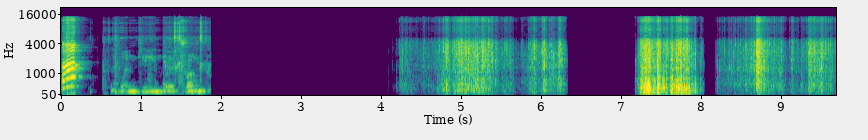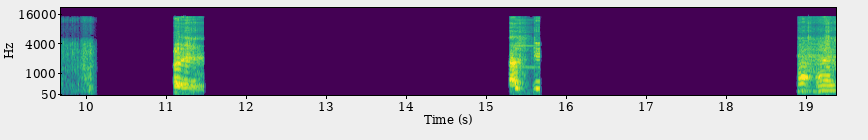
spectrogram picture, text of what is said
Ah! Twenty in the Rusty. Uh-oh.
